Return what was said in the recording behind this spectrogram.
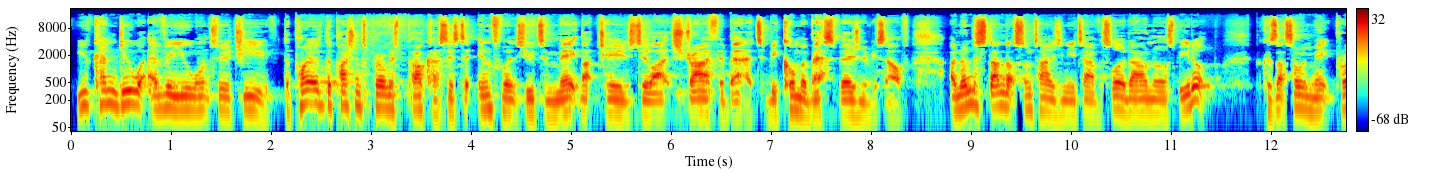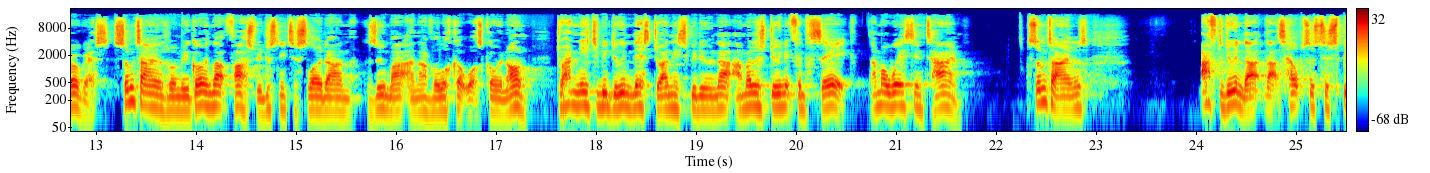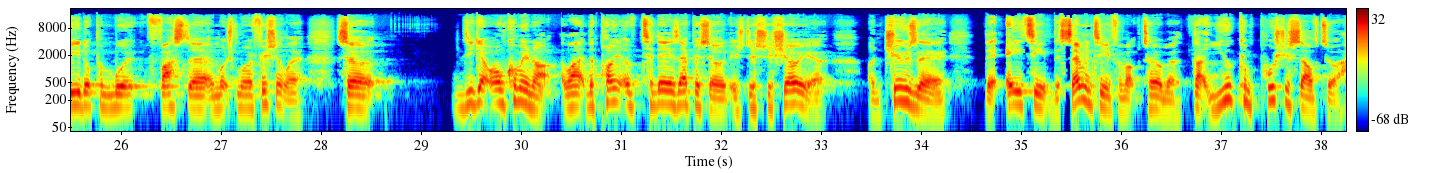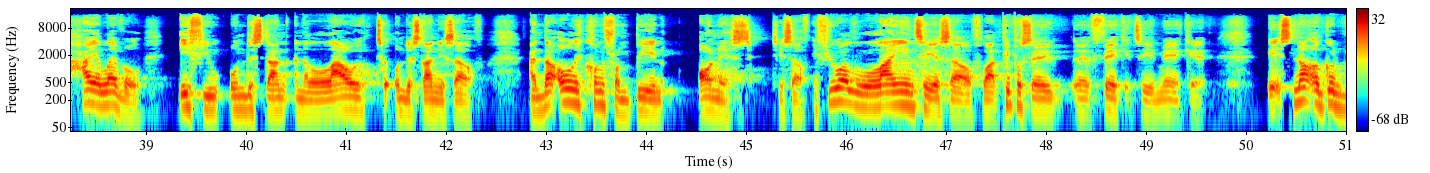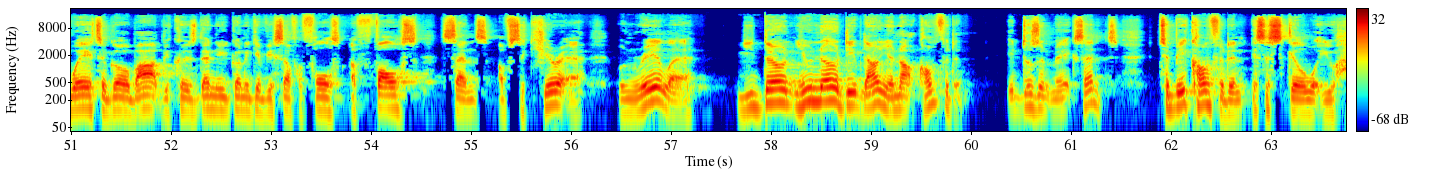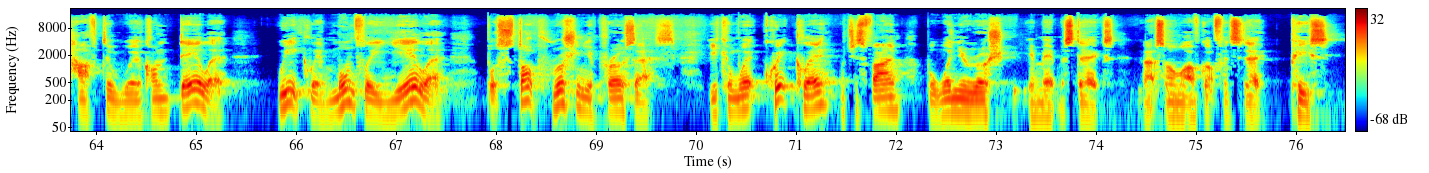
You can do whatever you want to achieve. The point of the Passion to Progress podcast is to influence you to make that change, to like strive for better, to become a best version of yourself. And understand that sometimes you need to have a slow down or speed up because that's how we make progress. Sometimes when we're going that fast, we just need to slow down, zoom out and have a look at what's going on. Do I need to be doing this? Do I need to be doing that? Am I just doing it for the sake? Am I wasting time? Sometimes after doing that, that helps us to speed up and work faster and much more efficiently. So do you get what I'm coming at? Like the point of today's episode is just to show you on Tuesday, the 18th, the 17th of October, that you can push yourself to a higher level if you understand and allow to understand yourself. And that only comes from being honest to yourself. If you are lying to yourself, like people say, uh, fake it till you make it, it's not a good way to go about because then you're going to give yourself a false, a false sense of security when really you don't, you know, deep down, you're not confident. It doesn't make sense. To be confident is a skill what you have to work on daily, weekly, monthly, yearly, but stop rushing your process. You can work quickly, which is fine, but when you rush, you make mistakes. That's all I've got for today. Peace.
